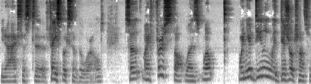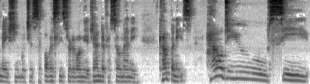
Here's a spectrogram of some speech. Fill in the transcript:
you know, access to Facebooks of the world. So my first thought was, well, when you're dealing with digital transformation, which is obviously sort of on the agenda for so many companies, how do you see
